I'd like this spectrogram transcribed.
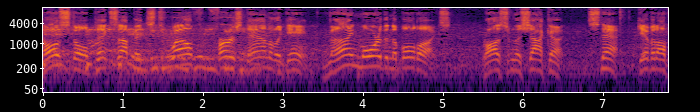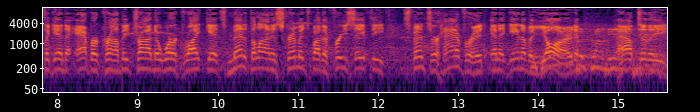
Coastal picks up its 12th first down of the game, nine more than the Bulldogs. Ross from the shotgun. Snap. Give it off again to Abercrombie, trying to work right. Gets met at the line of scrimmage by the free safety Spencer Havred, and a gain of a yard out to the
